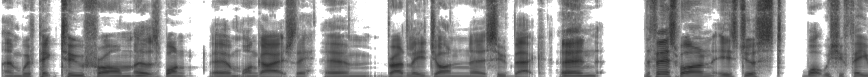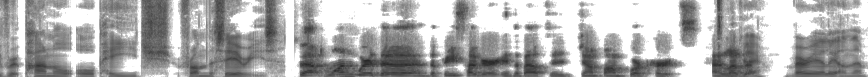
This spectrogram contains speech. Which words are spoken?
And we've picked two from uh, there's one um, one guy actually, um, Bradley John uh, Sudbeck, and the first one is just what was your favourite panel or page from the series? that one where the the face hugger is about to jump on poor Kurtz. I love okay, that. very early on then.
